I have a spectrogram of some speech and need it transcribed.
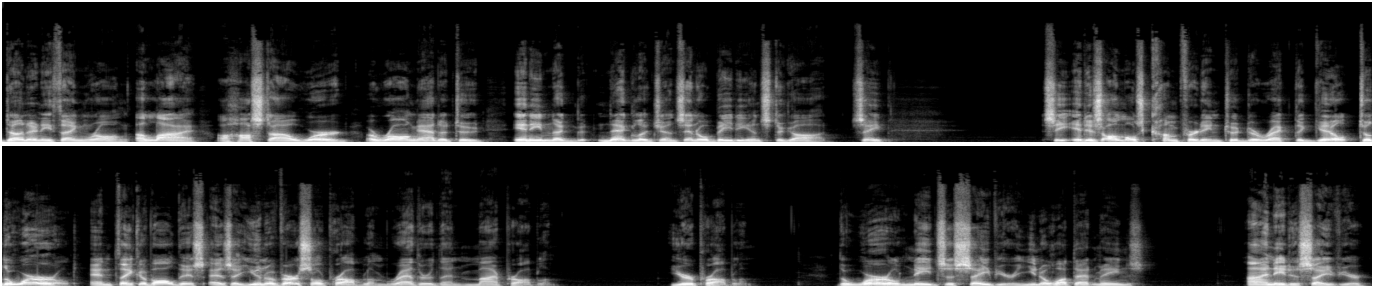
Done anything wrong? A lie, a hostile word, a wrong attitude, any neg- negligence in obedience to God? See, See, it is almost comforting to direct the guilt to the world and think of all this as a universal problem rather than my problem, your problem. The world needs a Savior, and you know what that means? I need a Savior.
